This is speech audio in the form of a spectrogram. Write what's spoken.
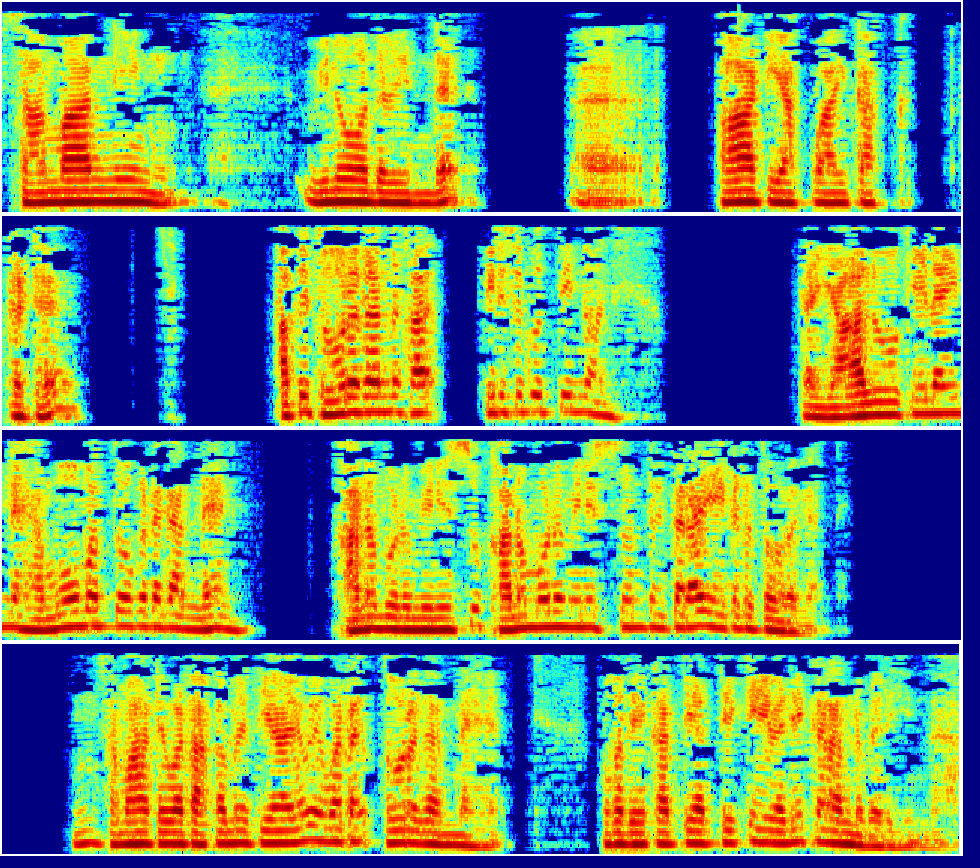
සාමාන්‍යයෙන් විනෝද වෙන්න පාටියක් වා එකකට අපි තෝරගන්න පිරිසකුත් ඉන්නවනේ. දැන් යාළුවෝ කියලා ඉන්න හැමෝමත් ඕකට ගන්න නැහැනේ. කන බොන මිනිස්සු කන බොන මිනිස්සුන්ට විතරයි ඒකට තෝරගන්නේ. හ්ම් සමහරට ඒවට අකමැති අයව ඒවට තෝරගන්නේ නැහැ. මොකද ඒ කට්ටියත් එක්ක ඒ වැඩේ කරන්න බැරි හින්දා.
